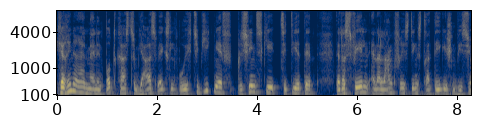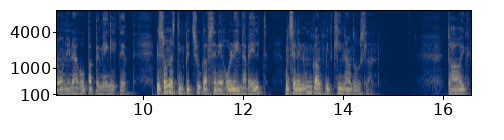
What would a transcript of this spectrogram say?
Ich erinnere an meinen Podcast zum Jahreswechsel, wo ich Zbigniew Brzezinski zitierte, der das Fehlen einer langfristigen strategischen Vision in Europa bemängelte, besonders in Bezug auf seine Rolle in der Welt und seinen Umgang mit China und Russland. Traurig,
